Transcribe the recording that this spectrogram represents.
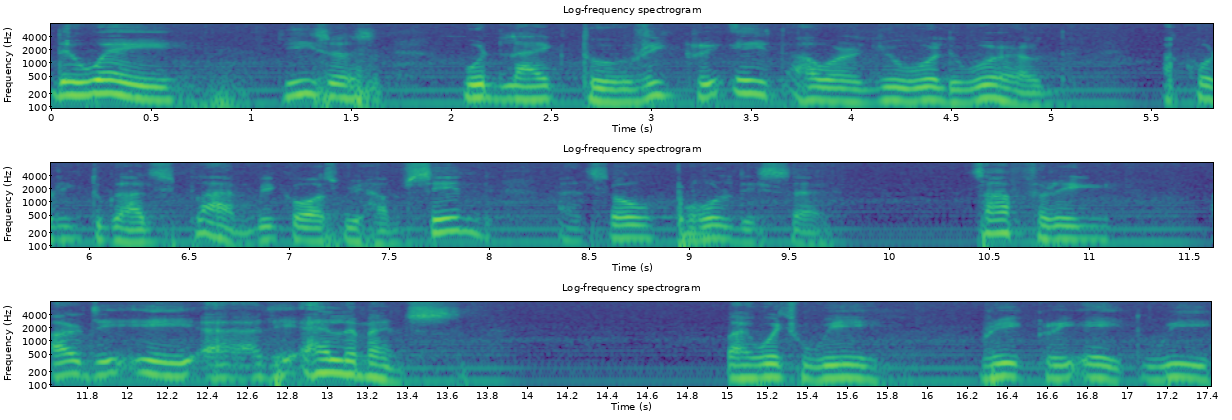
the way Jesus would like to recreate our new world world according to God's plan because we have sinned and so all this uh, suffering are the uh, the elements by which we recreate we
